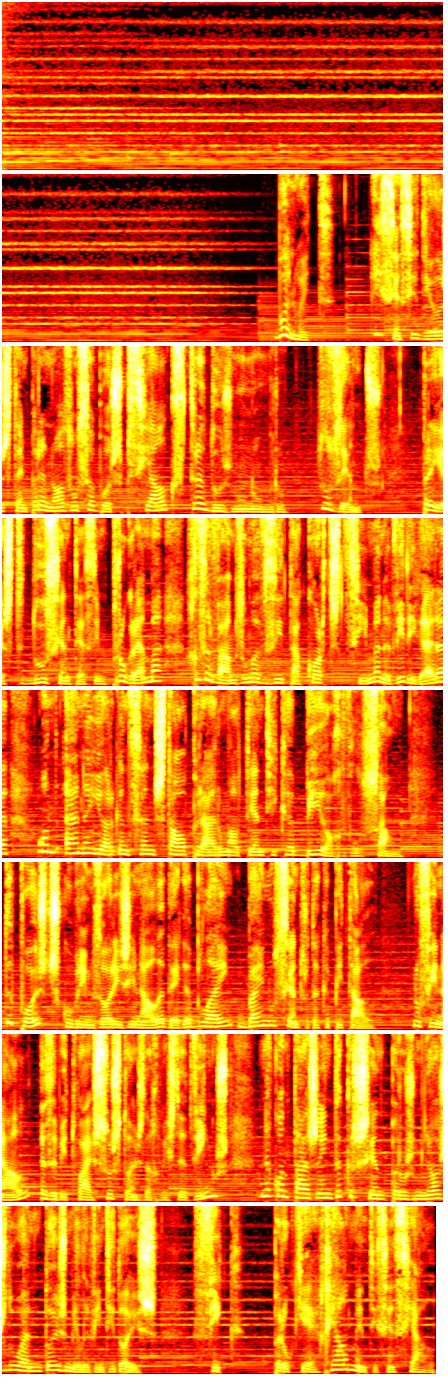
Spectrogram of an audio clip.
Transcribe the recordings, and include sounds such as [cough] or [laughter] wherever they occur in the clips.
Boa noite. A essência de hoje tem para nós um sabor especial que se traduz num número 200. Para este duzentésimo programa, reservamos uma visita a Cortes de Cima, na Vidigueira, onde Ana Jorgensen está a operar uma autêntica biorrevolução. Depois descobrimos a original Adega Belém, bem no centro da capital. No final, as habituais sugestões da revista de vinhos, na contagem decrescente para os melhores do ano 2022. Fique para o que é realmente essencial.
